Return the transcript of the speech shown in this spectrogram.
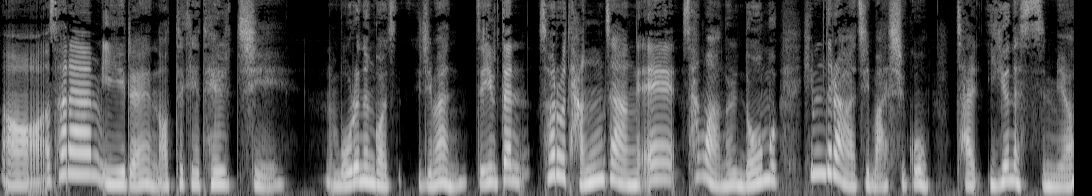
어, 사람 일은 어떻게 될지 모르는 거지만 일단 서로 당장의 상황을 너무 힘들어하지 마시고 잘 이겨냈으며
